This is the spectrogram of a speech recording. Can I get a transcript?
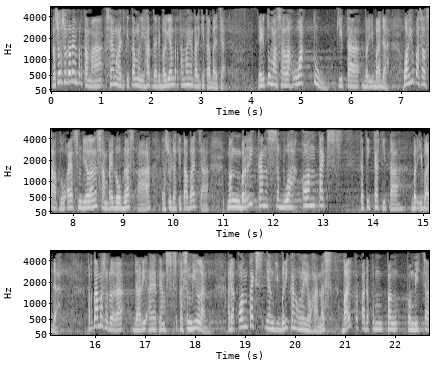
Nah, saudara yang pertama, saya mengajak kita melihat dari bagian pertama yang tadi kita baca, yaitu masalah waktu kita beribadah. Wahyu pasal 1 ayat 9 sampai 12a yang sudah kita baca memberikan sebuah konteks ketika kita beribadah. Pertama saudara, dari ayat yang ke-9, ada konteks yang diberikan oleh Yohanes baik kepada pembaca,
